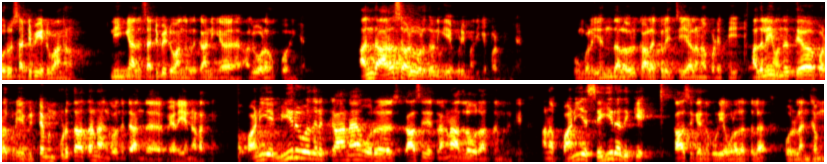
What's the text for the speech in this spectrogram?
ஒரு சர்டிஃபிகேட் வாங்கணும். நீங்கள் அந்த சர்டிஃபிகேட் வாங்குறதுக்காக நீங்கள் அலுவலகம் போகிறீங்க அந்த அரசு அலுவலகத்தில் நீங்கள் எப்படி மதிக்கப்படுறீங்க? உங்களை எந்த அளவிற்கு அலக்கழித்து ஏளனப்படுத்தி அதுலேயும் வந்து தேவைப்படக்கூடிய விட்டமின் கொடுத்தா தான் நாங்கள் வந்துட்டு அந்த வேலையே நடக்கும். பணியை மீறுவதற்கான ஒரு காசு கேட்குறாங்கன்னா அதில் ஒரு அர்த்தம் இருக்குது ஆனால் பணியை செய்கிறதுக்கே காசு கேட்கக்கூடிய உலகத்தில் ஒரு லஞ்சம்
